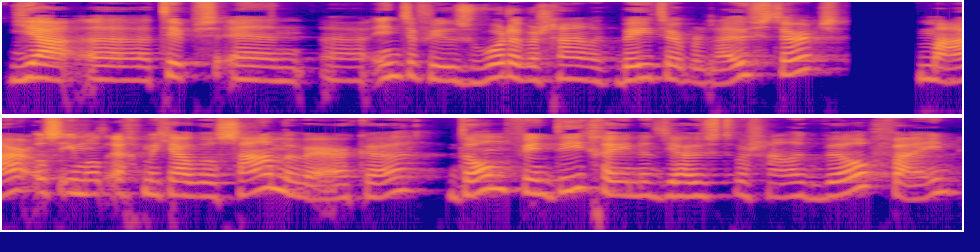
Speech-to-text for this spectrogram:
ja, uh, tips en uh, interviews worden waarschijnlijk beter beluisterd. Maar als iemand echt met jou wil samenwerken, dan vindt diegene het juist waarschijnlijk wel fijn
